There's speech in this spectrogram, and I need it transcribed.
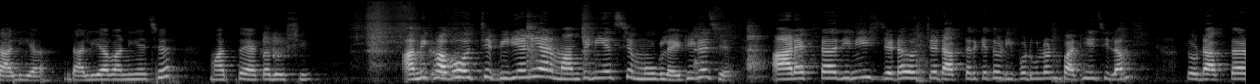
ডালিয়া। ডালিয়া বানিয়েছে, মাত্র একাদশী। আমি খাব হচ্ছে বিরিয়ানি আর মাম্পি নিয়ে এসছে মোগলাই, ঠিক আছে? আর একটা জিনিস, যেটা হচ্ছে ডাক্তারকে তো রিপোর্টগুলো পাঠিয়েছিলাম তো ডাক্তার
